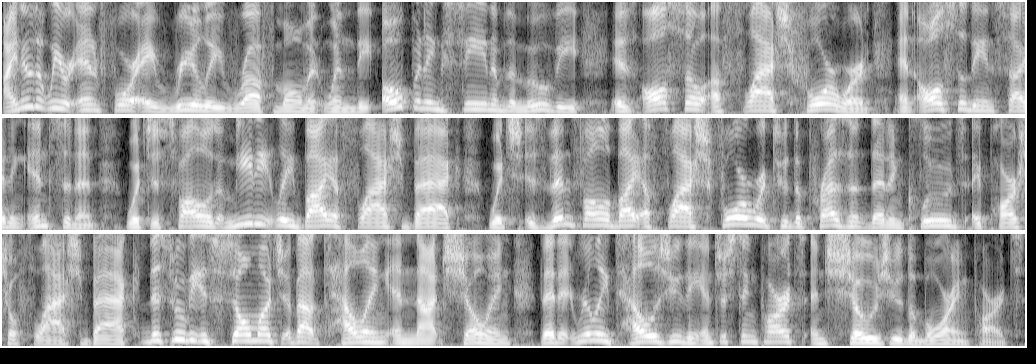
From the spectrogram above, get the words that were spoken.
I knew that we were in for a really rough moment when the opening scene of the movie is also a flash forward and also the inciting incident, which is followed immediately by a flashback, which is then followed by a flash forward to the present that includes a partial flashback. This movie is so much about telling and not showing that it really tells you the interesting parts and shows you the boring parts.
